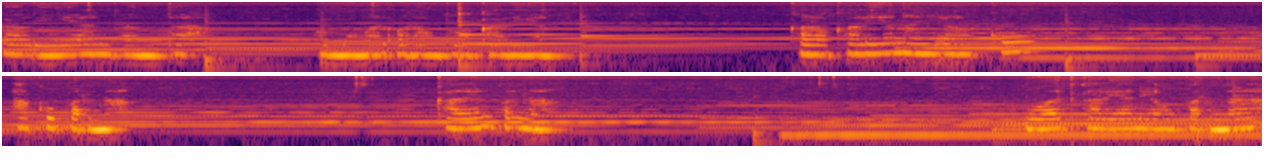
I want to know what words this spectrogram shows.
kalian bantah omongan orang tua kalian. Kalau kalian nanya aku, aku pernah. Kalian pernah? Buat kalian yang pernah,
